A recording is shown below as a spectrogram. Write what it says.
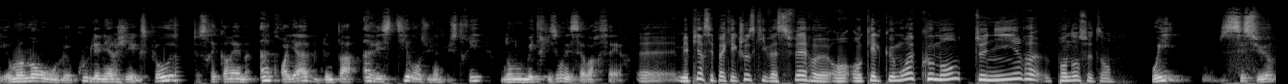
Et au moment où le coût de l'énergie explose, ce serait quand même incroyable de ne pas investir dans une industrie dont nous maîtrisons les savoir-faire. Euh, mais Pierre, c'est pas quelque chose qui va se faire euh, en, en quelques mois. Comment tenir pendant ce temps? Oui, c'est sûr,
